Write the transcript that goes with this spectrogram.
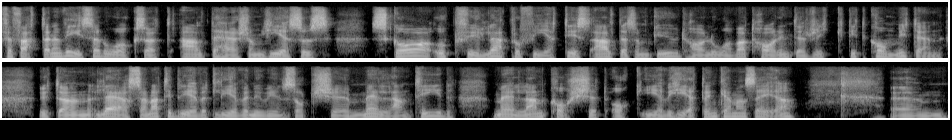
författaren visar då också att allt det här som Jesus ska uppfylla profetiskt. Allt det som Gud har lovat har inte riktigt kommit än, utan läsarna till brevet lever nu i en sorts eh, mellantid mellan korset och evigheten kan man säga. Ehm,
